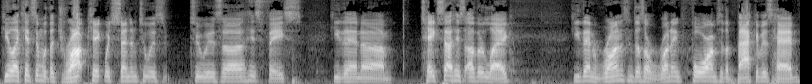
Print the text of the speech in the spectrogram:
He like hits him with a drop kick, which sent him to his to his uh his face. He then um, takes out his other leg. He then runs and does a running forearm to the back of his head.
